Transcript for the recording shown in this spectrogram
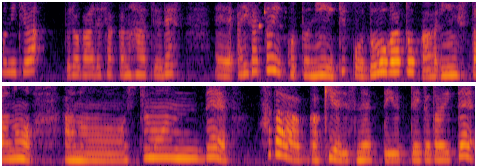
こんにちは。ブロガーで作家のハーチューです。えー、ありがたいことに結構動画とかインスタの、あのー、質問で肌が綺麗ですねって言っていただいて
